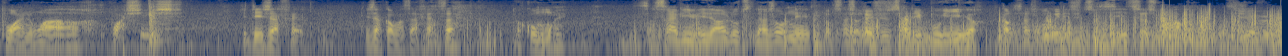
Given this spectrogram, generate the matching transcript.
pois noirs, pois chiches. J'ai déjà fait, déjà commencé à faire ça. Donc au moins, ça sera imbibé dans l'eau toute la journée. Comme ça, j'aurais juste à les bouillir. Comme ça, je pourrais les utiliser ce soir si je veux.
